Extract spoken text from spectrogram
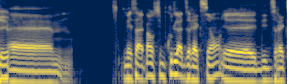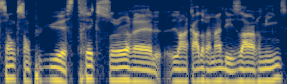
euh, mais ça dépend aussi beaucoup de la direction. Il y a des directions qui sont plus euh, strictes sur euh, l'encadrement des heures mises.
